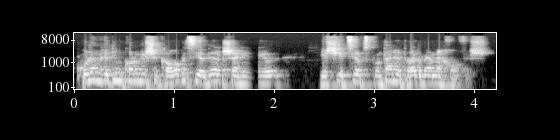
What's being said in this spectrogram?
כולם יודעים, כל מי שקרוב אצלי יודע שיש יציאות ספונטניות רק בימי חופש.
